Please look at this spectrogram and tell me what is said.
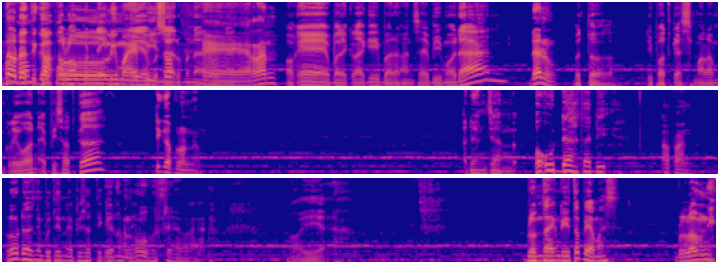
kita udah kompak-kompak kalau opening. 35 Iya, episode. benar, benar, benar. Heran. Oke, balik lagi barengan saya Bimo dan Danu betul di podcast Malam Kliwon episode ke 36. ada yang janggal. Oh udah tadi. Apaan? Lo udah nyebutin episode 36 Ya kan ya? udah, Pak. Oh iya. Belum tayang di YouTube ya mas? Belum nih.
